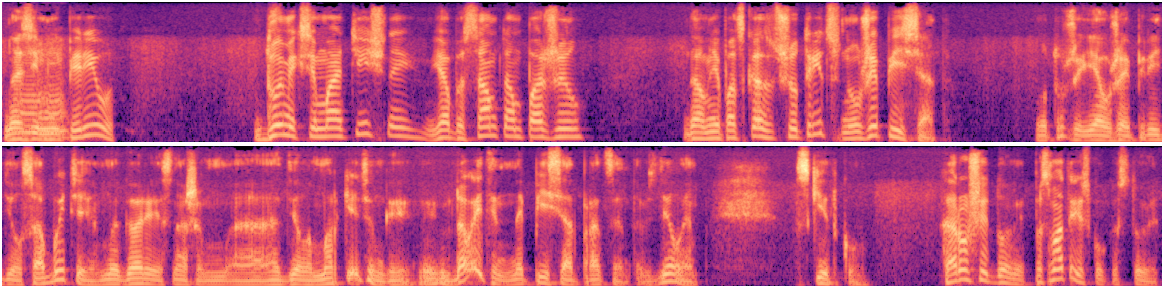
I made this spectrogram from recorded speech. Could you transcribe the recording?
на зимний mm-hmm. период. Домик симпатичный, я бы сам там пожил. Да, мне подсказывают, что 30, но уже 50. Вот уже я уже опередил события. Мы говорили с нашим э, отделом маркетинга. И, давайте на 50% сделаем скидку. Хороший домик. Посмотри, сколько стоит.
